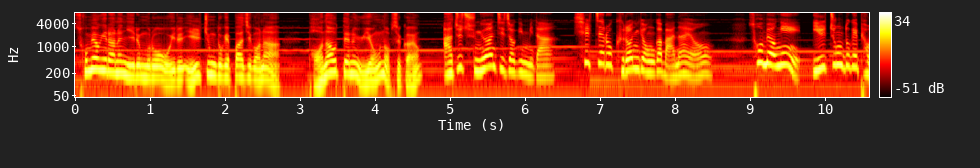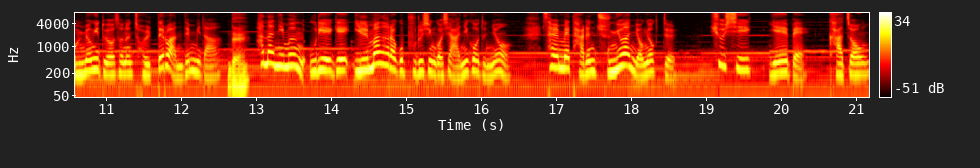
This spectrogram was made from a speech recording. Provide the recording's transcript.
소명이라는 이름으로 오히려 일 중독에 빠지거나 번아웃 되는 위험은 없을까요? 아주 중요한 지적입니다. 실제로 그런 경우가 많아요. 소명이 일 중독의 변명이 되어서는 절대로 안 됩니다. 네. 하나님은 우리에게 일만 하라고 부르신 것이 아니거든요. 삶의 다른 중요한 영역들, 휴식, 예배, 가정,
